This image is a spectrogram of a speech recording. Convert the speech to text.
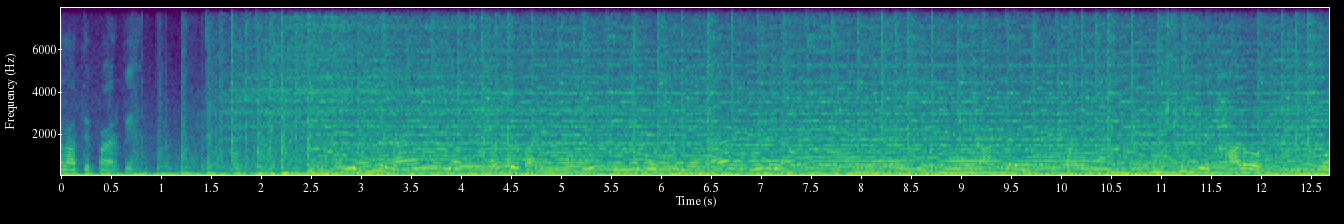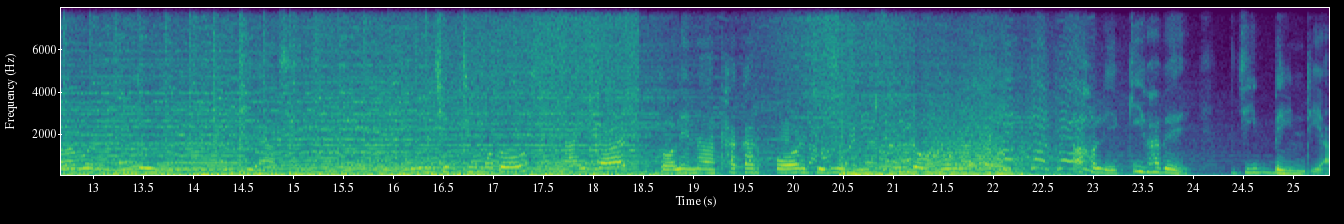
খেলাতে পারবেন। ভারত বরাবরের আছে ছেত্রীর মতো স্ট্রাইকার দলে না থাকার পর যদি মিডফিল্ডও ভালো না থাকে, তাহলে কীভাবে জিতবে ইন্ডিয়া?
